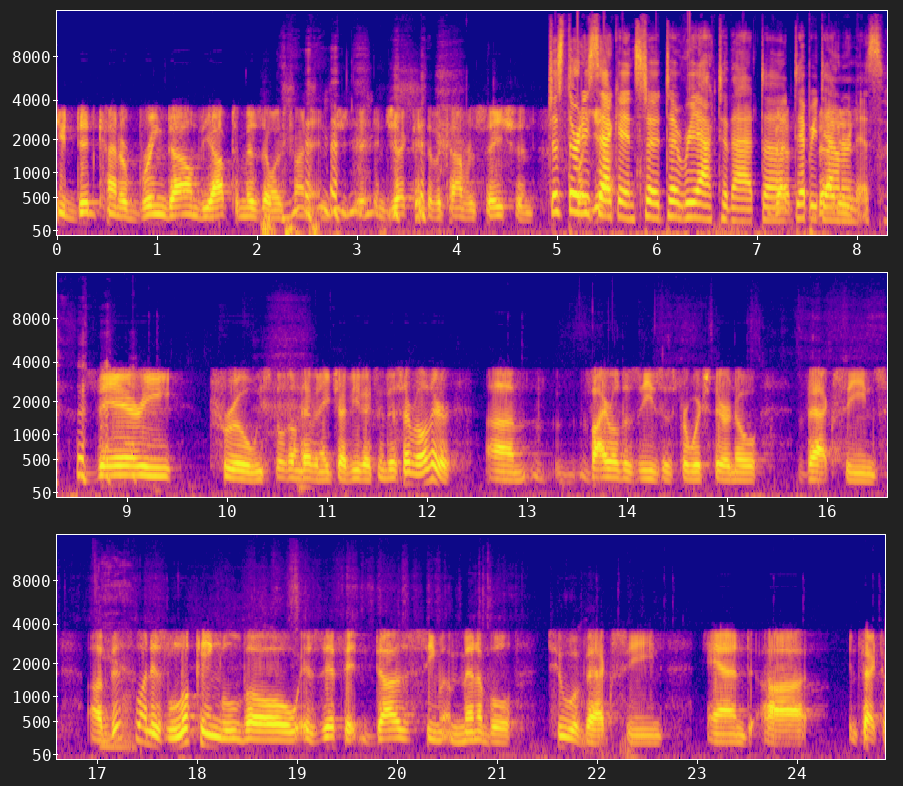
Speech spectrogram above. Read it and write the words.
you did kind of bring down the optimism I was trying to in- inject into the conversation. Just 30 yeah, seconds to, to react to that, uh, that Debbie that Downerness. very true. We still don't have an HIV vaccine. There's several other um, viral diseases for which there are no vaccines. Uh, yeah. This one is looking, though, as if it does seem amenable to a vaccine, and uh, in fact,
